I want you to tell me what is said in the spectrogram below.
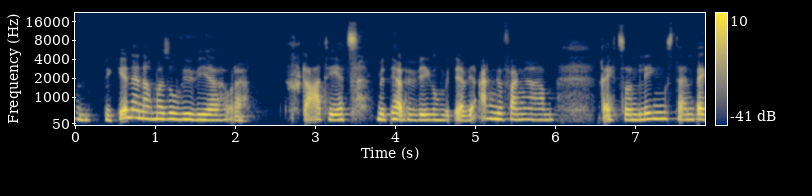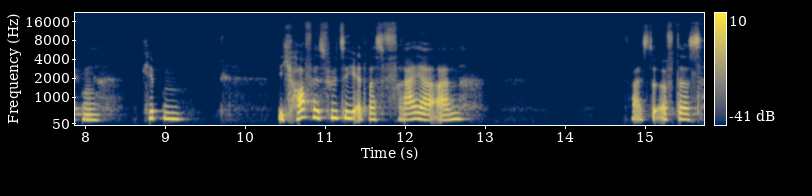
und beginne nochmal so wie wir oder starte jetzt mit der Bewegung, mit der wir angefangen haben. Rechts und links dein Becken kippen. Ich hoffe, es fühlt sich etwas freier an. Falls du öfters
